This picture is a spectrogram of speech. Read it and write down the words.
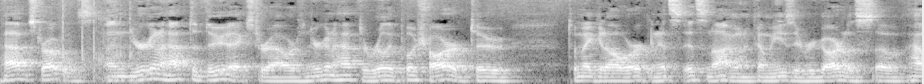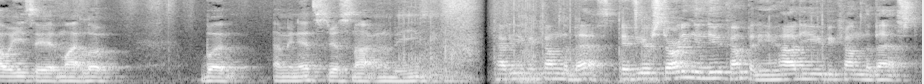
have struggles and you're to have to do extra hours and you're to have to really push hard to to make it all work and it's it's not to come easy regardless of how easy it might look. But I mean, it's just not to be easy. How do you become the best? If you're starting a new company, how do you become the best?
